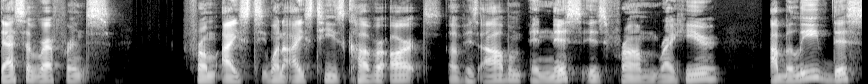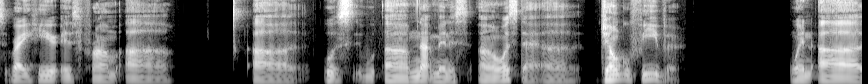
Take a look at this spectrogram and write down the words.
that's a reference from Ice T, one of Ice T's cover arts of his album, and this is from right here. I believe this right here is from uh uh what's um not Menace uh what's that uh Jungle Fever when uh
